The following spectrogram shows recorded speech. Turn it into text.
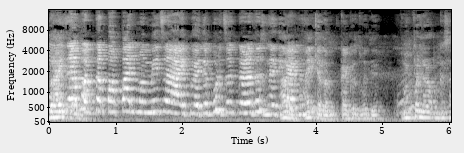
बरं ऐक तिचं फक्त पप्पा आणि मम्मीच ऐकू येते पुढचं कळतच नाही ती काय म्हणते. ऐक आता काय करतो माहितीये मग पडल्यावर आपण कसं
